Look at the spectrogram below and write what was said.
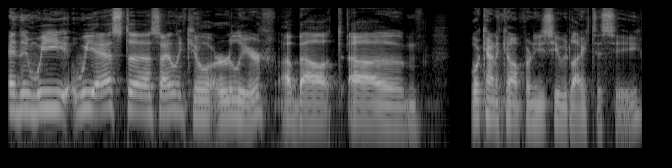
and then we we asked uh, Silent Kill earlier about um what kind of companies he would like to see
